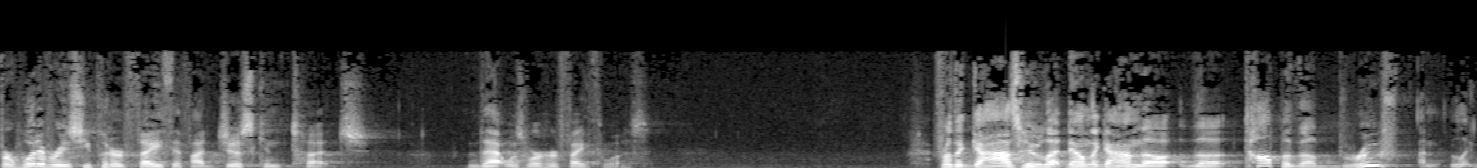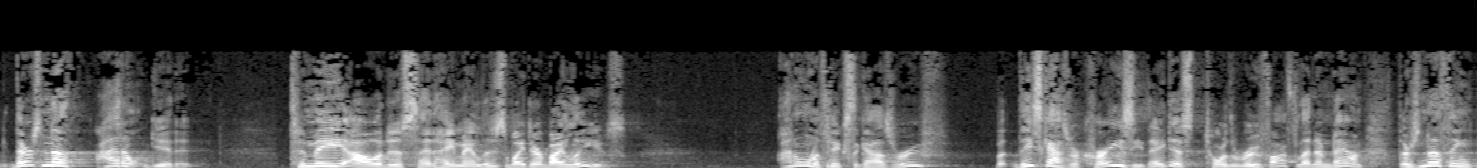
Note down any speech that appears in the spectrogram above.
for whatever reason, she put her faith, if I just can touch. That was where her faith was. For the guys who let down the guy on the, the top of the roof, I mean, there's nothing, I don't get it. To me, I would have just said, hey man, let's just wait till everybody leaves. I don't want to fix the guy's roof. But these guys were crazy. They just tore the roof off, let him down. There's nothing,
